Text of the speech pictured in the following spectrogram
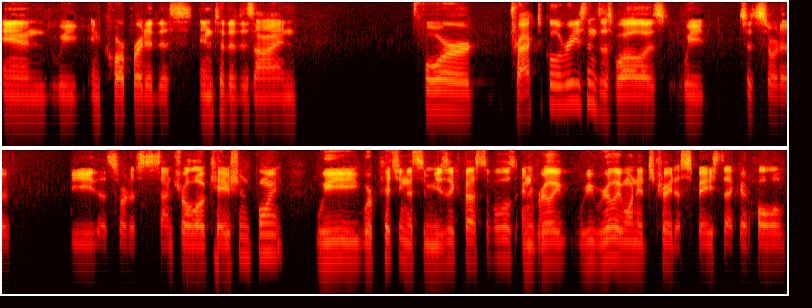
And we incorporated this into the design for practical reasons as well as we to sort of be the sort of central location point. We were pitching this to music festivals and really we really wanted to create a space that could hold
